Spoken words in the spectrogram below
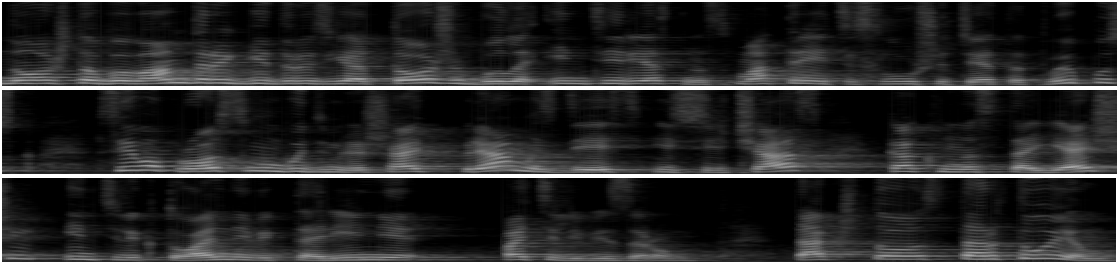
Ну а чтобы вам, дорогие друзья, тоже было интересно смотреть и слушать этот выпуск, все вопросы мы будем решать прямо здесь и сейчас, как в настоящей интеллектуальной викторине по телевизору. Так что стартуем!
